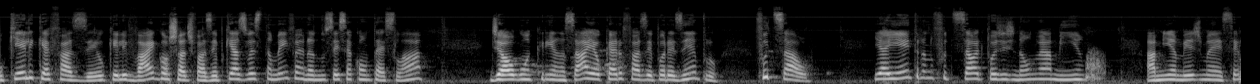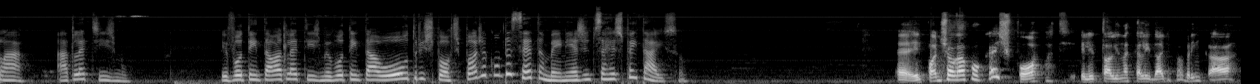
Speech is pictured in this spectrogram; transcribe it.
o que ele quer fazer, o que ele vai gostar de fazer, porque às vezes também, Fernando, não sei se acontece lá, de alguma criança, ah, eu quero fazer, por exemplo, futsal. E aí entra no futsal e depois diz, não, não é a minha. A minha mesmo é, sei lá, atletismo eu vou tentar o atletismo, eu vou tentar outro esporte. Pode acontecer também, né? A gente precisa respeitar isso. É, ele pode jogar qualquer esporte, ele está ali naquela idade para brincar.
